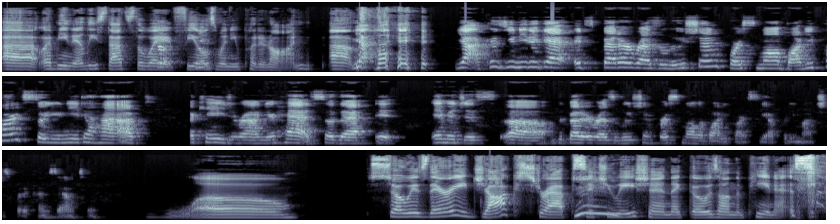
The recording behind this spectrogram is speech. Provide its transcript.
Uh, I mean, at least that's the way so, it feels when you put it on. Um, yeah, yeah, because you need to get it's better resolution for small body parts, so you need to have a cage around your head so that it images, uh, the better resolution for smaller body parts. Yeah, pretty much is what it comes down to. Whoa. So is there a jock strap situation that goes on the penis?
